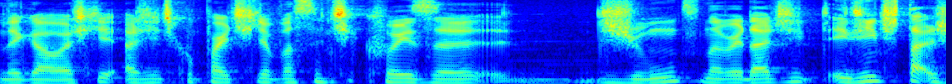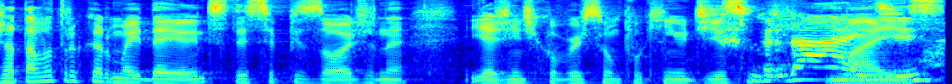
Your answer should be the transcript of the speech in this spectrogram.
Legal, acho que a gente compartilha bastante coisa junto. Na verdade, a gente tá, já estava trocando uma ideia antes desse episódio, né? E a gente conversou um pouquinho disso. Verdade. Mas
